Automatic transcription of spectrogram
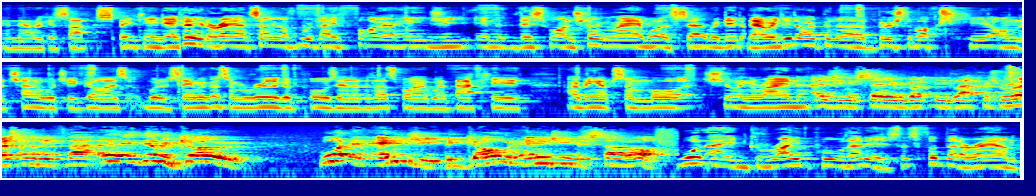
And now we can start speaking again. Turning it around, starting off with a fire energy in this one. Chilling Reign, what a set we did. Now we did open a booster box here on the channel, which you guys would have seen. We got some really good pulls out of it. That's why we're back here opening up some more Chilling Reign. As you can see, we've got the Lapras reverse underneath that. Hey, there we go. What an energy, the gold energy to start off. What a great pull that is. Let's flip that around.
